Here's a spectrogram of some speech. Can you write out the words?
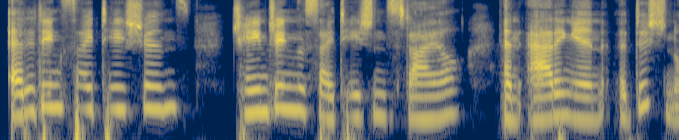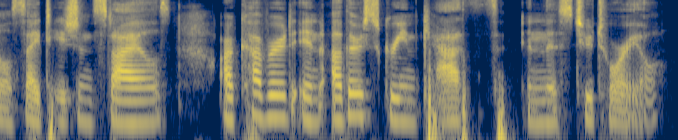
editing citations, changing the citation style, and adding in additional citation styles are covered in other screencasts in this tutorial.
